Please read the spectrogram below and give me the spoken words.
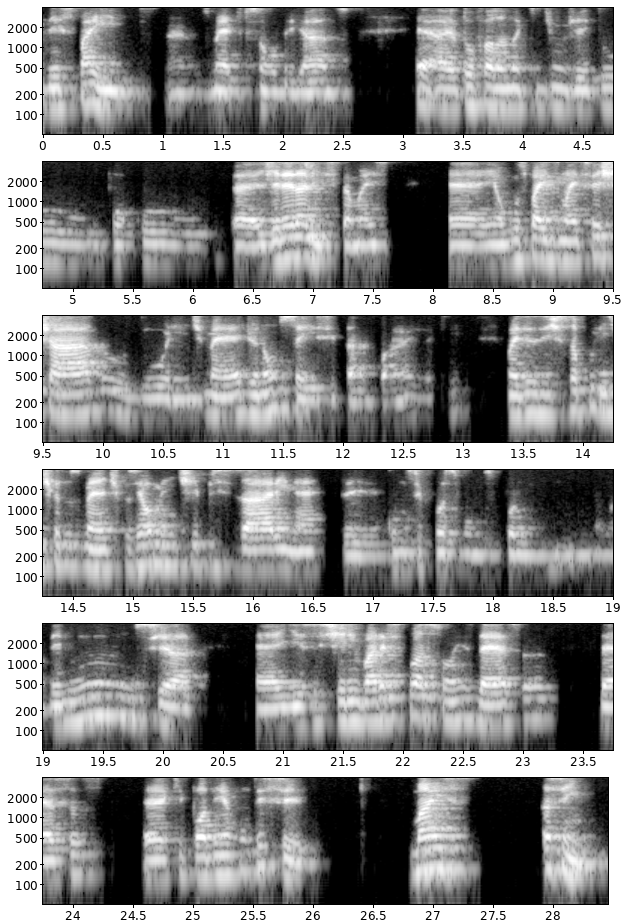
nesse país. Né? Os médicos são obrigados. É, eu estou falando aqui de um jeito um pouco é, generalista, mas é, em alguns países mais fechados do Oriente Médio, não sei se está quais aqui, mas existe essa política dos médicos realmente precisarem, né, como se fosse, vamos supor, uma denúncia, é, e existirem várias situações dessa, dessas é, que podem acontecer. Mas, assim,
